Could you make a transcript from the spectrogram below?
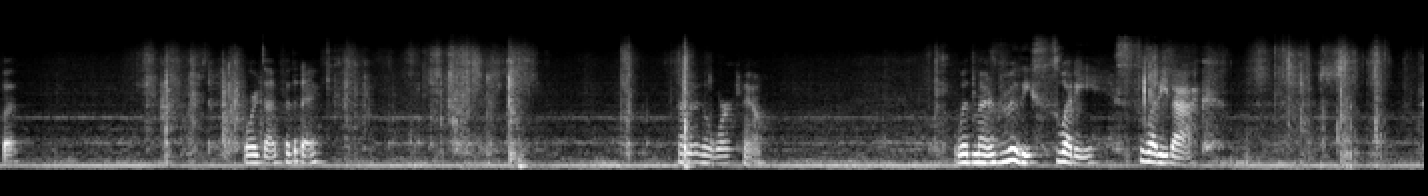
but we're done for the day. I'm gonna go work now with my really sweaty, sweaty back.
